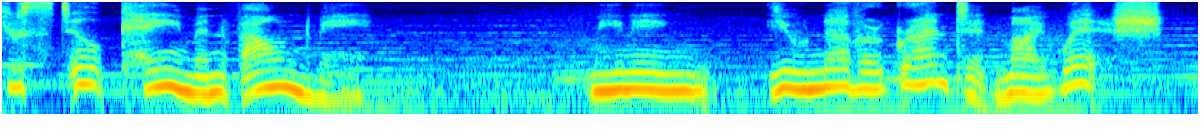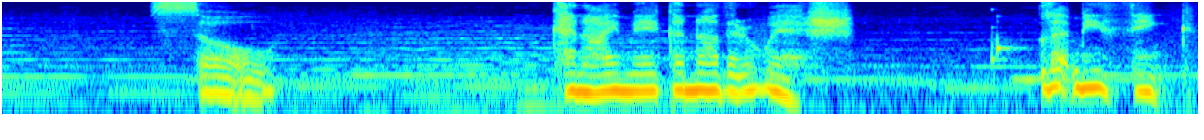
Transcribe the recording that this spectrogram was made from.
you still came and found me. Meaning, you never granted my wish. So, can I make another wish? Let me think.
